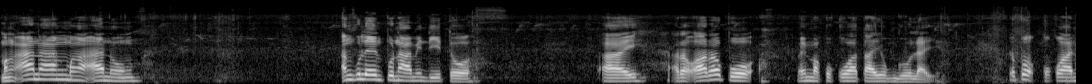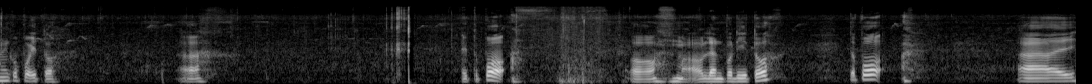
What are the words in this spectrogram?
mga anang, mga anong, ang gulayan po namin dito ay araw-araw po may makukuha tayong gulay. Ito po, kukuhanin ko po ito. Ah, ito po. Oh, maulan po dito. Ito po ay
